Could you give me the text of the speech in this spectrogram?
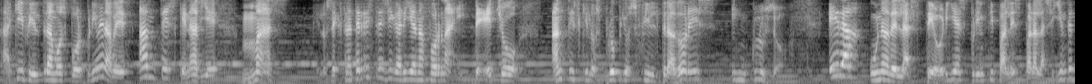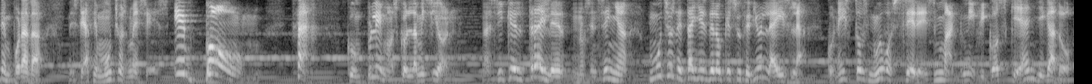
aquí filtramos por primera vez, antes que nadie, más que los extraterrestres llegarían a Fortnite. De hecho, antes que los propios filtradores, incluso era una de las teorías principales para la siguiente temporada desde hace muchos meses. ¡Y ¡BOOM! ¡Ja! Cumplimos con la misión. Así que el tráiler nos enseña muchos detalles de lo que sucedió en la isla con estos nuevos seres magníficos que han llegado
